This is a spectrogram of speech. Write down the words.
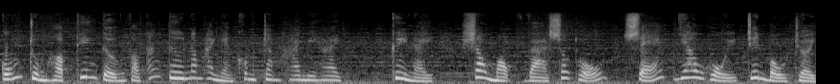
cũng trùng hợp thiên tượng vào tháng 4 năm 2022. Khi này, sao mộc và sao thổ sẽ giao hội trên bầu trời.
